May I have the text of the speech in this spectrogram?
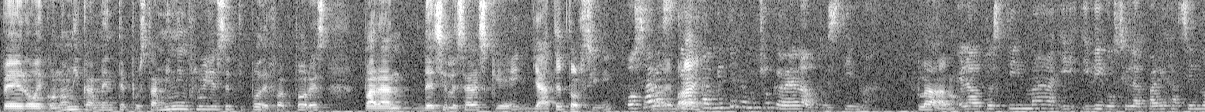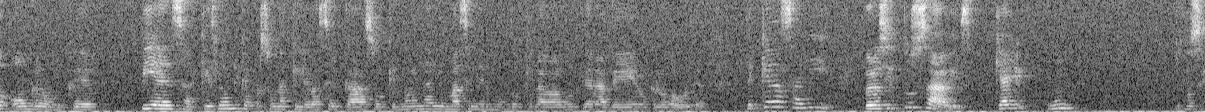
pero económicamente pues también influye ese tipo de factores para decirle, ¿sabes qué? Ya te torcí. O sabes Bye, que también tiene mucho que ver el autoestima. Claro. El autoestima, y, y digo, si la pareja, siendo hombre o mujer, piensa que es la única persona que le va a hacer caso, que no hay nadie más en el mundo que la va a voltear a ver o que lo va a voltear, te quedas ahí. Pero si tú sabes que hay un, pues no sé,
